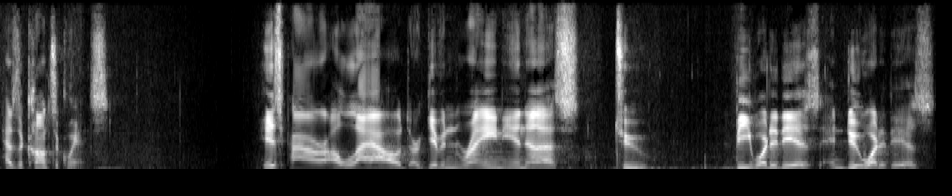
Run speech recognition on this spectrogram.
has a consequence. His power allowed or given reign in us to be what it is and do what it is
